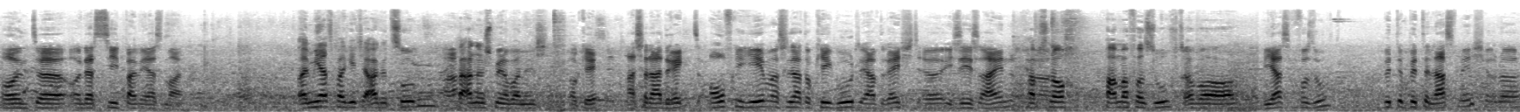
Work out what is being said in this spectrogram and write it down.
Und, äh, und das zieht beim ersten Mal. Bei mir hat es bei GTA gezogen, bei anderen Spielen aber nicht. Okay. Hast du da direkt aufgegeben? Hast du gesagt, okay, gut, ihr habt recht, äh, ich sehe es ein? Ich habe es noch ein paar Mal versucht, aber Wie hast du versucht? Bitte, bitte lass mich, oder?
